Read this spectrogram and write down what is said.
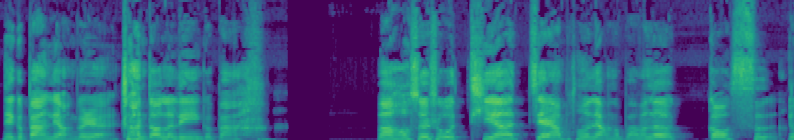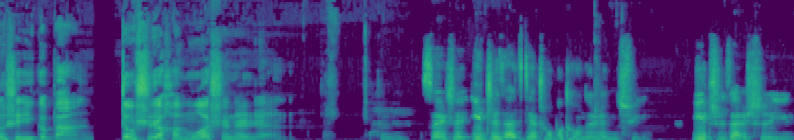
那个班两个人转到了另一个班，然后所以说我体验了截然不同的两个班。完了高四又是一个班，都是很陌生的人，嗯，所以是一直在接触不同的人群，一直在适应，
